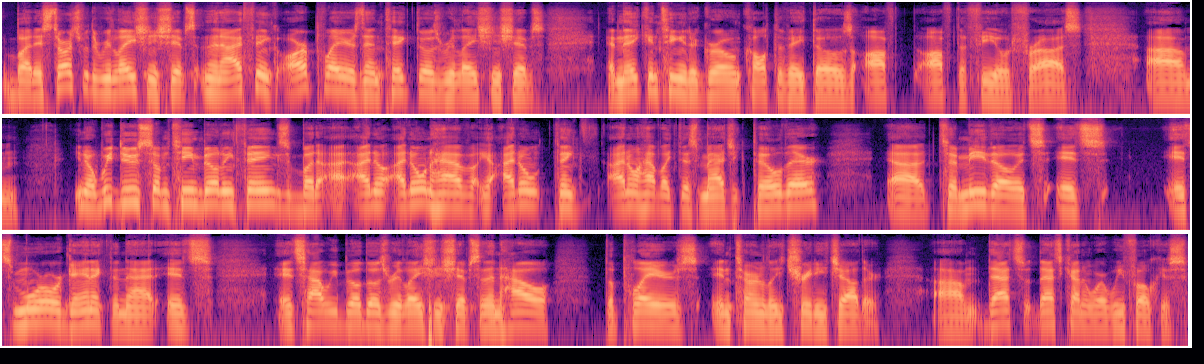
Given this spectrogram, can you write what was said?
But it starts with the relationships, and then I think our players then take those relationships, and they continue to grow and cultivate those off off the field for us. Um, you know, we do some team building things, but I, I don't I don't have I don't think I don't have like this magic pill there uh, to me, though, it's it's it's more organic than that. It's it's how we build those relationships, and then how the players internally treat each other. Um, that's that's kind of where we focus.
